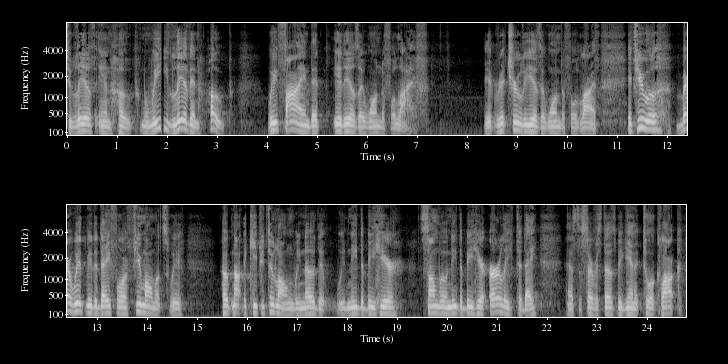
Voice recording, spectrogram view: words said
to live in hope. When we live in hope, we find that it is a wonderful life. It re- truly is a wonderful life. If you will bear with me today for a few moments, we hope not to keep you too long. We know that we need to be here. Some will need to be here early today as the service does begin at 2 o'clock.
